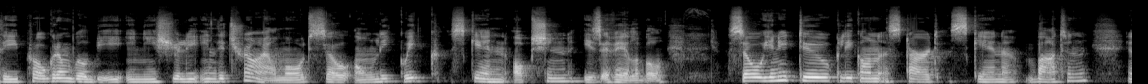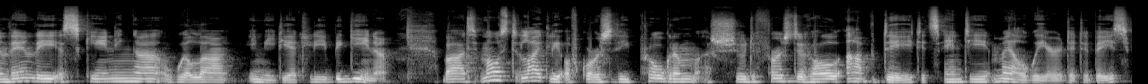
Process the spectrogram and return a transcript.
the program will be initially in the trial mode, so only quick scan option is available. So you need to click on start scan button and then the scanning uh, will uh, immediately begin. But most likely, of course, the program should first of all update its anti-malware database,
